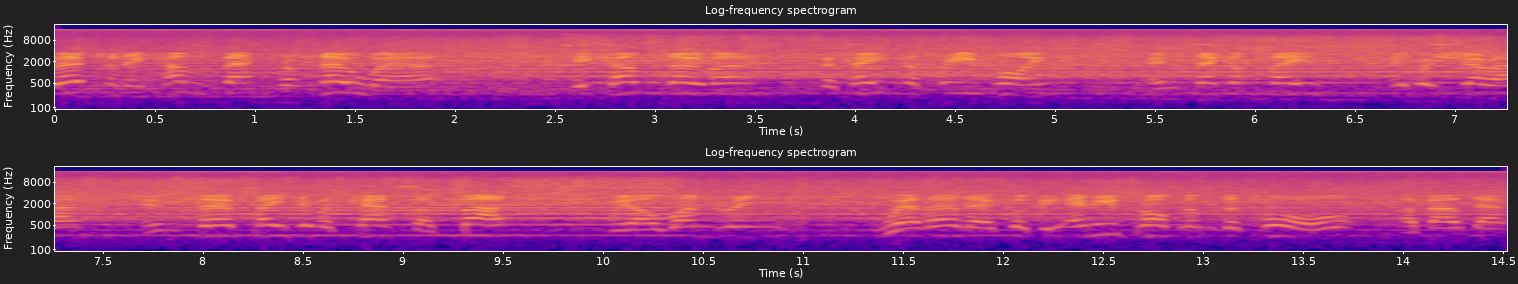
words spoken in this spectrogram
virtually comes back from nowhere. He comes over to take the three points. In second place, it was Shirra. In third place, it was Kasper. But we are wondering whether there could be any problems at all about that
